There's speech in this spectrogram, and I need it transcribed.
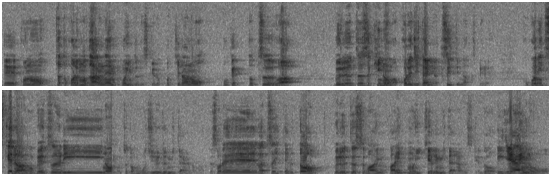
でこのちょっとこれも残念ポイントですけどこちらのポケット2は Bluetooth 機能がこれ自体にはついてなくてここにつけるあの別売りのちょっとモジュールみたいなのがあってそれがついてると Bluetooth、Wi-Fi もいけるみたいなんですけど DJI の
